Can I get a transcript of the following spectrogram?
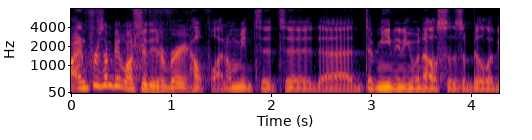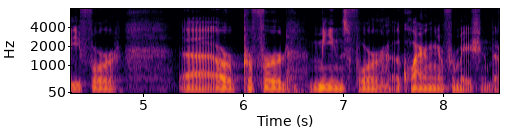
and for some people i'm sure these are very helpful i don't mean to, to uh, demean anyone else's ability for uh, or preferred means for acquiring information but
